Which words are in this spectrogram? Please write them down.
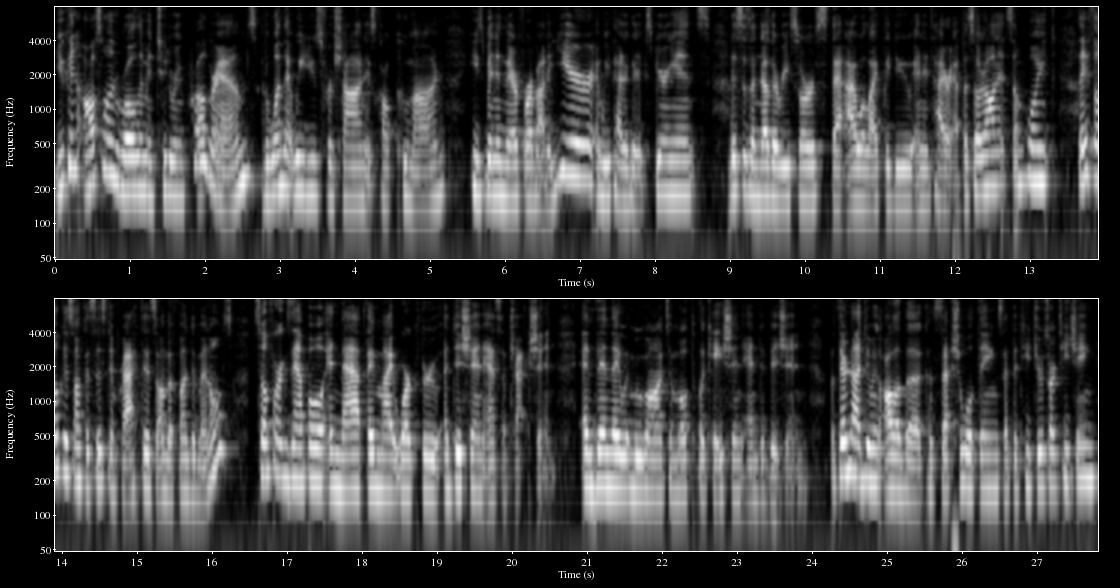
You can also enroll them in tutoring programs. The one that we use for Sean is called Kumon. He's been in there for about a year and we've had a good experience. This is another resource that I will likely do an entire episode on at some point. They focus on consistent practice on the fundamentals. So, for example, in math, they might work through addition and subtraction, and then they would move on to multiplication and division. But they're not doing all of the conceptual things that the teachers are teaching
